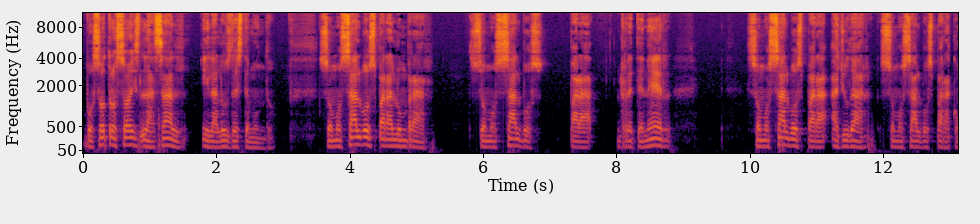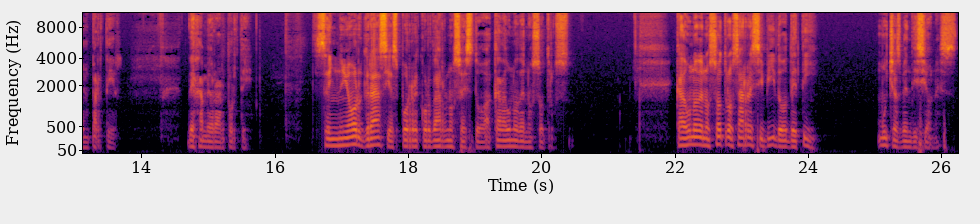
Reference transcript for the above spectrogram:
vosotros sois la sal y la luz de este mundo. Somos salvos para alumbrar, somos salvos para retener, somos salvos para ayudar, somos salvos para compartir. Déjame orar por ti. Señor, gracias por recordarnos esto a cada uno de nosotros. Cada uno de nosotros ha recibido de ti muchas bendiciones.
